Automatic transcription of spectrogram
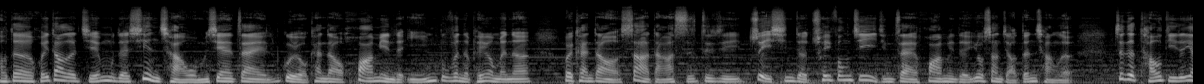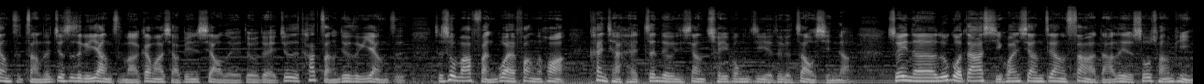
好的，回到了节目的现场。我们现在在，如果有看到画面的影音部分的朋友们呢，会看到萨达十字敌最新的吹风机已经在画面的右上角登场了。这个陶笛的样子长得就是这个样子嘛？干嘛小编笑了，对不对？就是它长得就是这个样子，只是我把它反过来放的话，看起来还真的有点像吹风机的这个造型啊。所以呢，如果大家喜欢像这样萨尔达类的收藏品，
